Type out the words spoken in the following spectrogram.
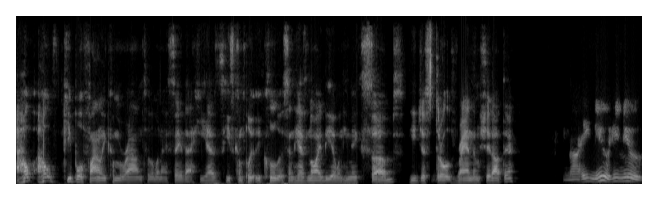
I hope I hope people finally come around to when I say that he has he's completely clueless and he has no idea when he makes subs. He just throws random shit out there. No, he knew. He knew.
